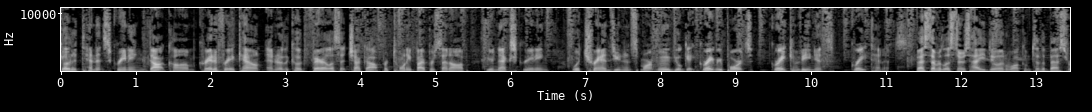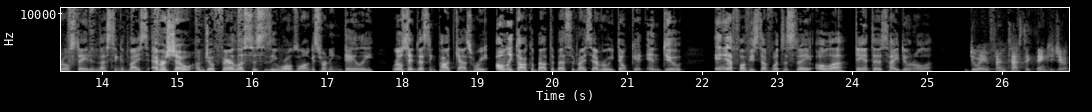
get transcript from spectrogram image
Go to tenantscreening.com, create a free account, enter the code FAIRLESS at checkout for 25% off your next screening. With TransUnion SmartMove, you'll get great reports, great convenience, great tenants. Best ever listeners, how you doing? Welcome to the best real estate investing advice ever show. I'm Joe Fairless. This is the world's longest running daily real estate investing podcast where we only talk about the best advice ever. We don't get into any of that fluffy stuff. What's this today? Ola Dantis. How you doing, Ola? Doing fantastic. Thank you, Joe.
